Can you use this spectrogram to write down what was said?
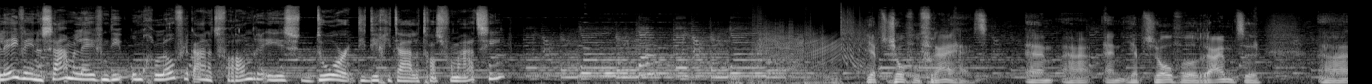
leven in een samenleving die ongelooflijk aan het veranderen is door die digitale transformatie. Je hebt zoveel vrijheid en, uh, en je hebt zoveel ruimte, uh,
